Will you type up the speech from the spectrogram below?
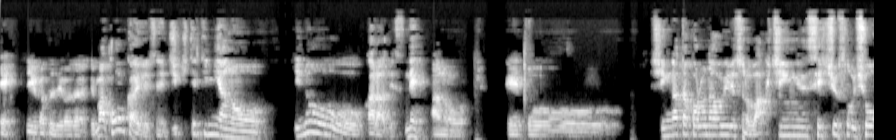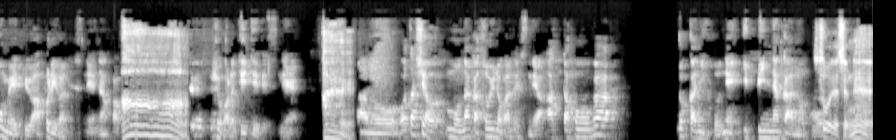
え、ということでございまして、まあ今回ですね、時期的にあの、昨日からですね、あの、えっ、と、新型コロナウイルスのワクチン接種証明というアプリがですね、なんか、あ厚生労働省から出てですね、あ、はいはい。あの、私はもうなんかそういうのがですね、あった方が、どっかに行くとね、一品なんかのこう、そうですよね。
